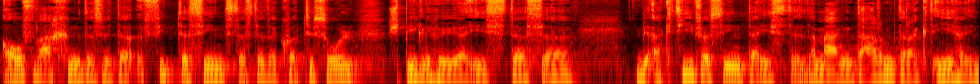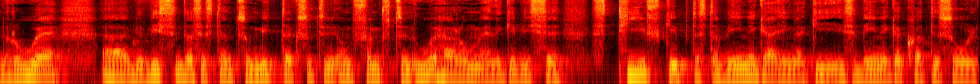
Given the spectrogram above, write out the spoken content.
Aufwachen, dass wir da fitter sind, dass da der Cortisolspiegel höher ist, dass äh, wir aktiver sind, da ist der Magen-Darm-Trakt eher in Ruhe. Äh, wir wissen, dass es dann zum Mittag so um 15 Uhr herum eine gewisse Tief gibt, dass da weniger Energie ist, weniger Cortisol,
